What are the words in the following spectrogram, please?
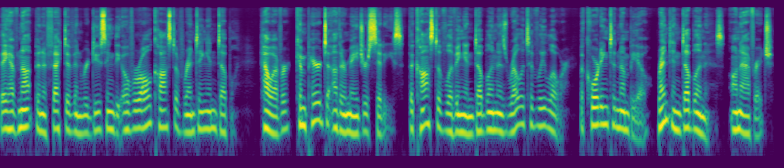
they have not been effective in reducing the overall cost of renting in Dublin. However, compared to other major cities, the cost of living in Dublin is relatively lower. According to Numbeo, rent in Dublin is, on average,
